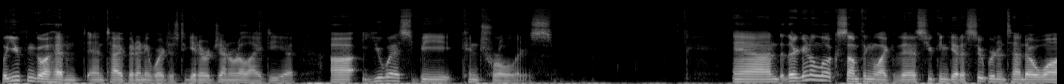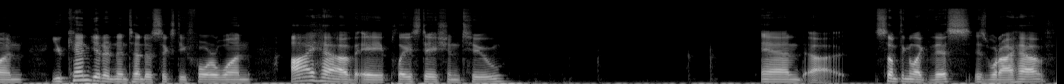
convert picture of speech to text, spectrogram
but you can go ahead and, and type it anywhere just to get a general idea. Uh, USB controllers. And they're going to look something like this. You can get a Super Nintendo one. You can get a Nintendo 64 one. I have a PlayStation 2. And uh, something like this is what I have.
